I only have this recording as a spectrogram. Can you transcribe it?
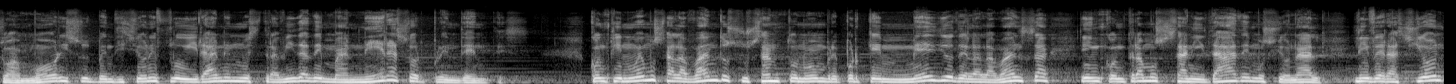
Su amor y sus bendiciones fluirán en nuestra vida de maneras sorprendentes. Continuemos alabando su santo nombre porque en medio de la alabanza encontramos sanidad emocional, liberación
